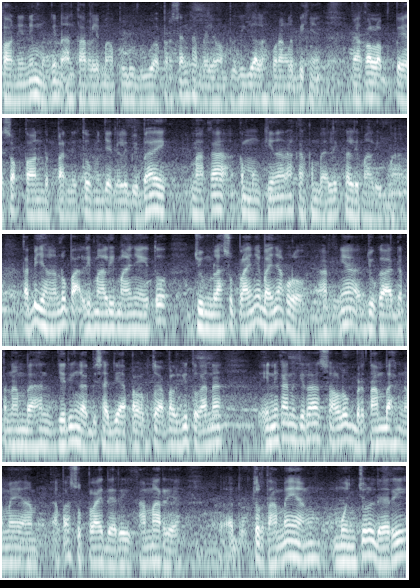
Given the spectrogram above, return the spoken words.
tahun ini mungkin antara 52 persen sampai 53 lah kurang lebihnya. Nah kalau besok tahun depan itu menjadi lebih baik, maka kemungkinan akan kembali ke 55. Tapi jangan lupa 55-nya itu jumlah suplainya banyak loh. Artinya juga ada penambahan jadi nggak bisa di apel to gitu karena ini kan kita selalu bertambah namanya apa supply dari kamar ya terutama yang muncul dari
